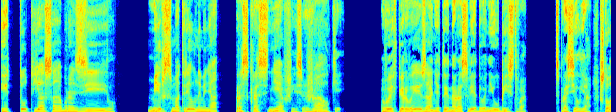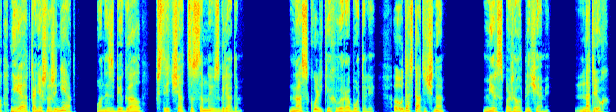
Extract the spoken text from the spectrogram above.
И тут я сообразил. Мир смотрел на меня раскрасневшийся, жалкий. «Вы впервые заняты на расследовании убийства?» — спросил я. «Что? Нет, конечно же, нет!» Он избегал встречаться со мной взглядом. «На скольких вы работали?» «Достаточно». Мирс пожал плечами. «На трех».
